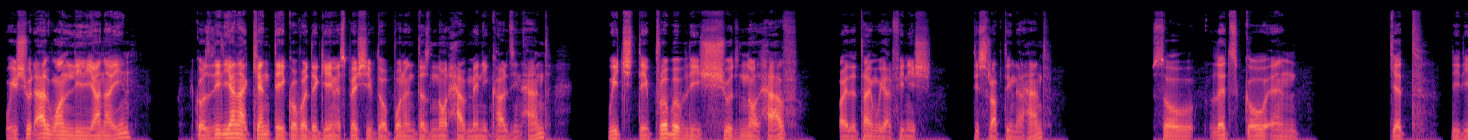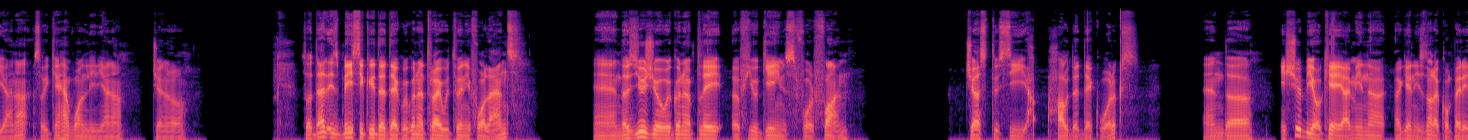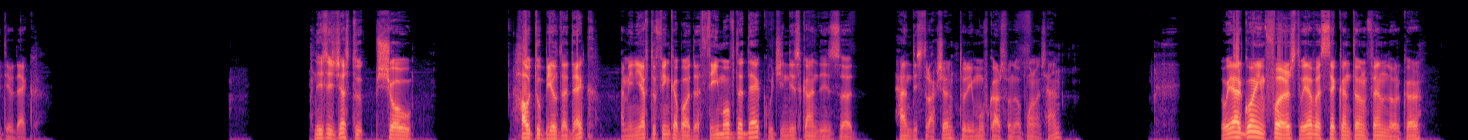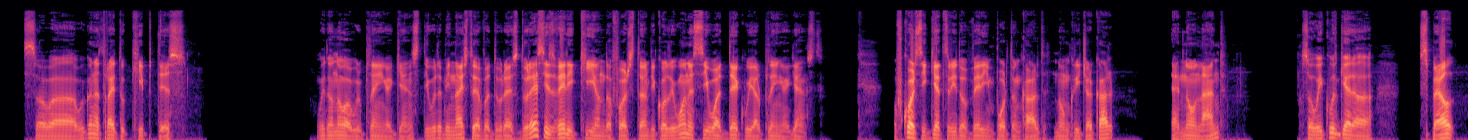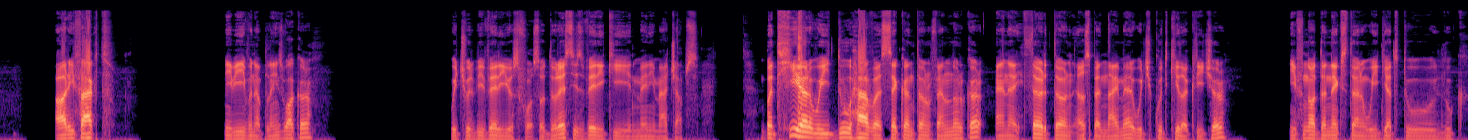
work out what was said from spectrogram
we should add one Liliana in because Liliana can take over the game especially if the opponent does not have many cards in hand which they probably should not have by the time we are finished disrupting the hand so let's go and get Liliana. So we can have one Liliana general. So that is basically the deck. We're gonna try with 24 lands. And as usual, we're gonna play a few games for fun. Just to see how the deck works. And uh, it should be okay. I mean, uh, again, it's not a competitive deck. This is just to show how to build a deck. I mean, you have to think about the theme of the deck, which in this kind is uh, hand destruction, to remove cards from the opponent's hand. We are going first, we have a second turn Fenlurker. So uh, we're gonna try to keep this. We don't know what we're playing against. It would have been nice to have a Duress. Duress is very key on the first turn because we want to see what deck we are playing against. Of course, it gets rid of very important card, non-creature card, and non-land. So we could get a spell, artifact, maybe even a planeswalker, which would be very useful. So Duress is very key in many matchups. But here we do have a second turn Fenlurker and a third turn Elspeth Nightmare, which could kill a creature. If not, the next turn we get to look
